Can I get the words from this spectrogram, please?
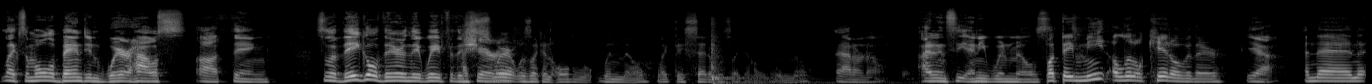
like some old abandoned warehouse uh thing. So they go there and they wait for the I sheriff. I swear it was like an old windmill. Like they said it was like an old windmill. I don't know. I didn't see any windmills. But they meet a little kid over there, yeah. And then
